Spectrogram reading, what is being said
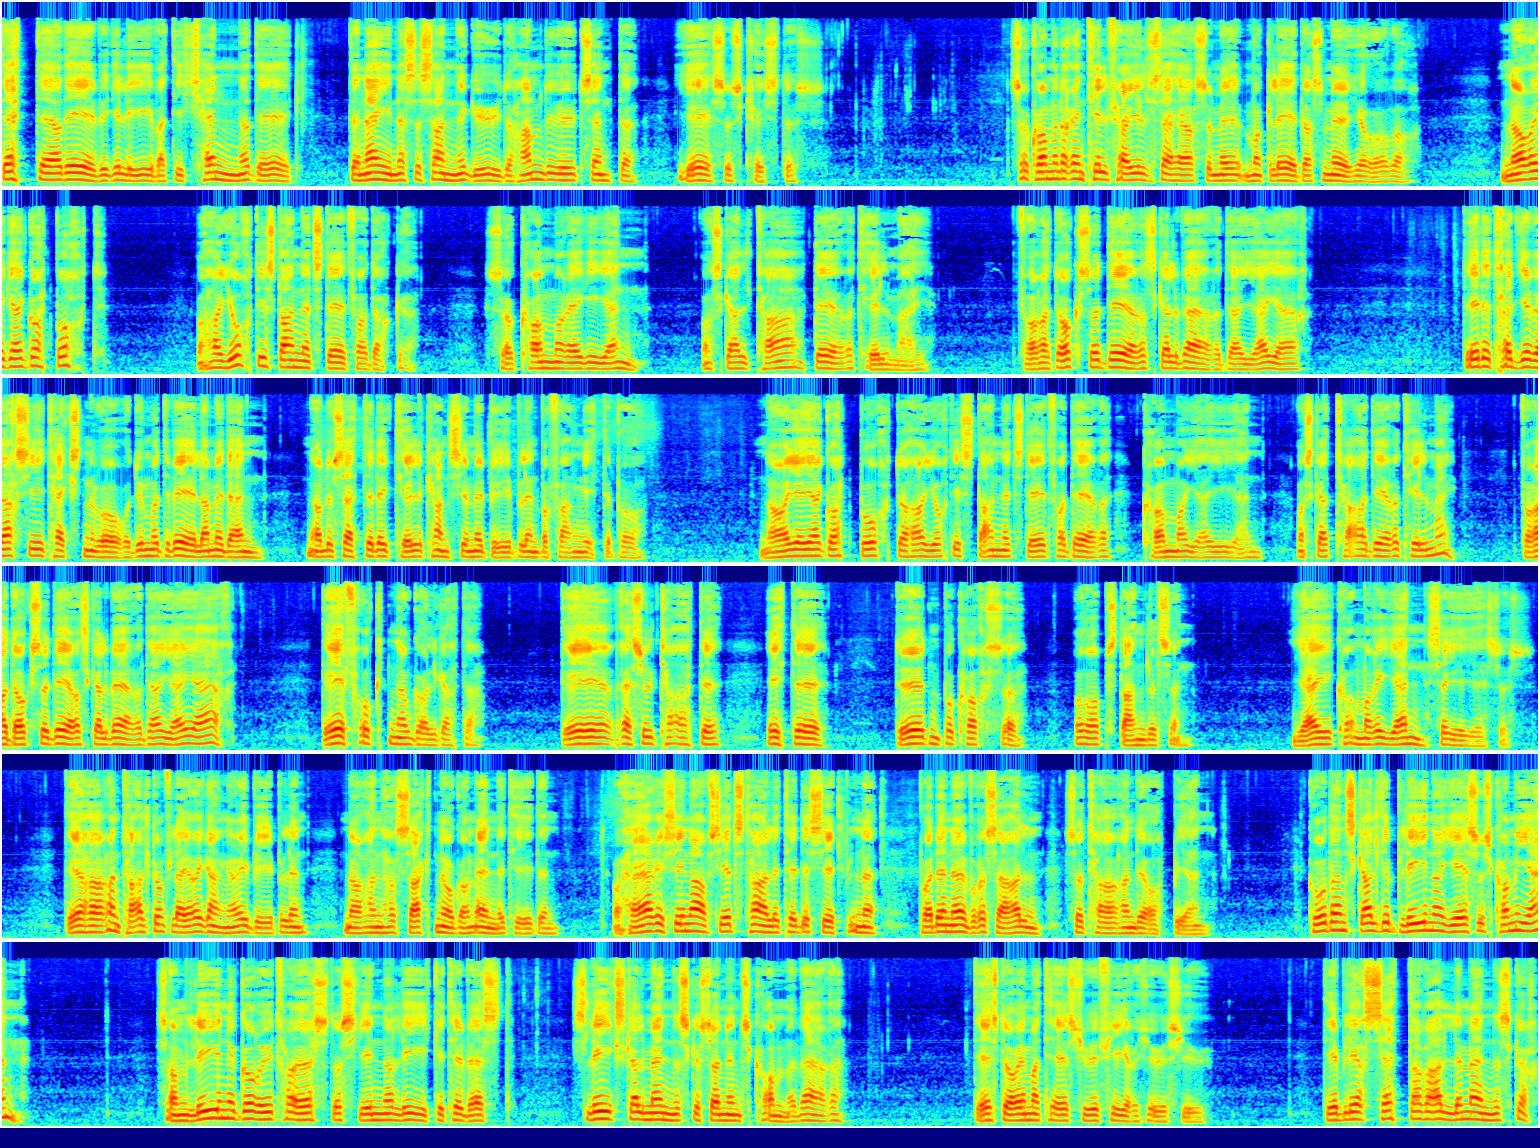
Dette er det evige liv, at de kjenner deg, den eneste sanne Gud, og ham du utsendte, Jesus Kristus. Så kommer det en tilføyelse her som vi må glede oss mye over. Når jeg er gått bort og har gjort i stand et sted for dere, så kommer jeg igjen og skal ta dere til meg for at også dere skal være der jeg er. Det er det tredje verset i teksten vår, og du må dvele med den når du setter deg til kanskje med Bibelen på fanget etterpå. Når jeg er gått bort og har gjort i stand et sted for dere, kommer jeg igjen og skal ta dere til meg, for at også dere skal være der jeg er. Det er frukten av Golgata. Det er resultatet etter døden på korset og oppstandelsen. Jeg kommer igjen, sier Jesus. Det har han talt om flere ganger i Bibelen når han har sagt noe om endetiden. Og her i sin avskjedstale til disiplene på den øvre salen, så tar han det opp igjen. Hvordan skal det bli når Jesus kommer igjen? Som lynet går ut fra øst og skinner like til vest, slik skal menneskesønnens komme være. Det står i Matteus 24, 27. Det blir sett av alle mennesker,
